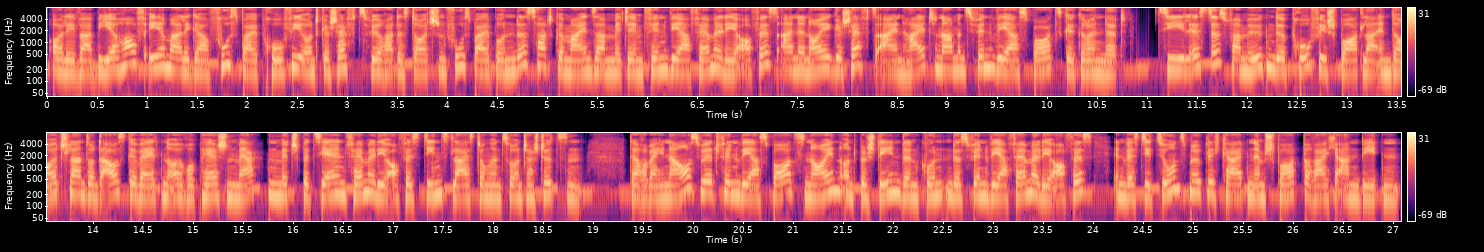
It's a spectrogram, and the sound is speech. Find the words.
Oliver Bierhoff, ehemaliger Fußballprofi und Geschäftsführer des Deutschen Fußballbundes, hat gemeinsam mit dem Finvia Family Office eine neue Geschäftseinheit namens Finvia Sports gegründet. Ziel ist es, vermögende Profisportler in Deutschland und ausgewählten europäischen Märkten mit speziellen Family Office Dienstleistungen zu unterstützen. Darüber hinaus wird Finvia Sports neuen und bestehenden Kunden des Finvia Family Office Investitionsmöglichkeiten im Sportbereich anbieten.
